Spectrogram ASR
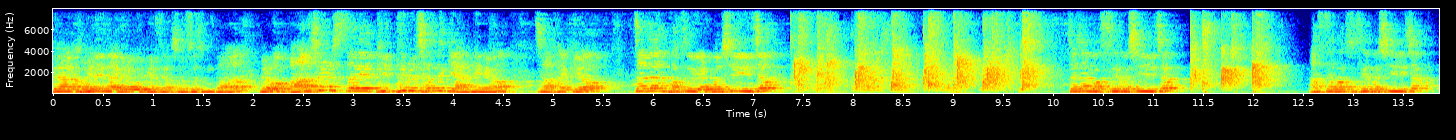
내가 걸리나 이러고 계세요. 좋습니다. 여러분 마술사의 비트를 찾는 게 아니에요. 자, 할게요. 짜잔 박수 열 번 시작. 짜잔 박수 세 번 시작. 아싸 박수 세 번 시작.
